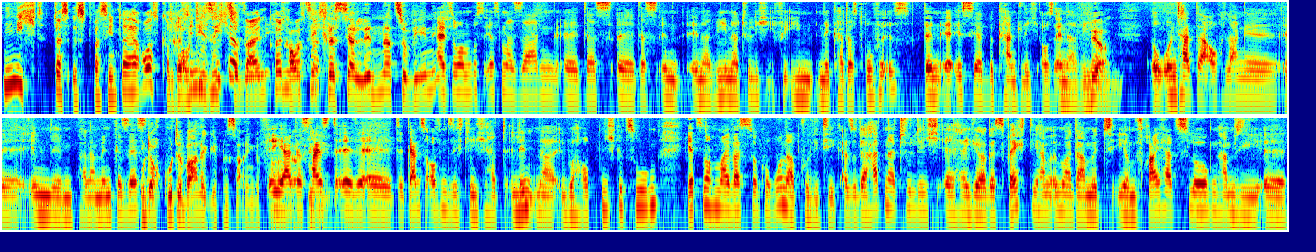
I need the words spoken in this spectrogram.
nicht das ist, was hinterher rauskommt. Traut dass sie nicht sicher sein können. Traut sich Christian Lindner zu wenig? Also man muss erst mal sagen, äh, dass äh, das in NRW natürlich für ihn eine Katastrophe ist, denn er ist ja bekanntlich aus NRW. Ja und hat da auch lange äh, in dem Parlament gesessen. Und auch gute Wahlergebnisse eingefahren. Ja, das heißt, äh, äh, ganz offensichtlich hat Lindner überhaupt nicht gezogen. Jetzt noch mal was zur Corona-Politik. Also da hat natürlich äh, Herr Jörges recht. Die haben immer da mit ihrem Freiheitsslogan haben sie äh,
